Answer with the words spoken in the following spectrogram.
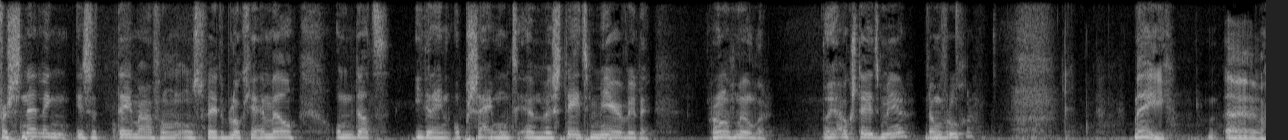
Versnelling is het thema van ons tweede blokje. En wel omdat iedereen opzij moet en we steeds meer willen. Ronald Mulder, wil jij ook steeds meer dan vroeger? Nee. Uh,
